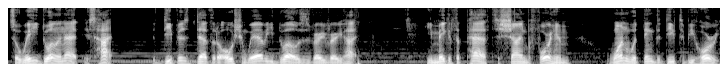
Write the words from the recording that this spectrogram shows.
So where he dwelling at is hot. The deepest depth of the ocean, wherever he dwells, is very, very hot. He maketh a path to shine before him one would think the deep to be hoary.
